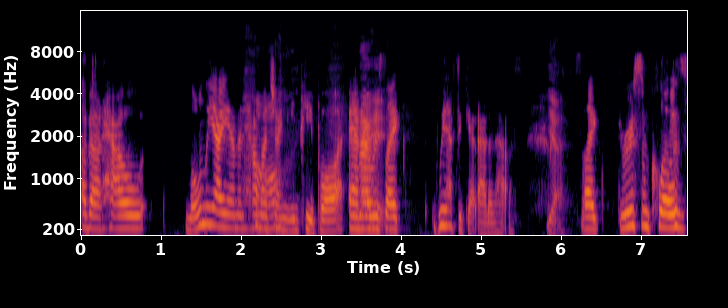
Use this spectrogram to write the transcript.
about how lonely I am and how Aww. much I need people. And right. I was like, we have to get out of the house. Yeah. So like threw some clothes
